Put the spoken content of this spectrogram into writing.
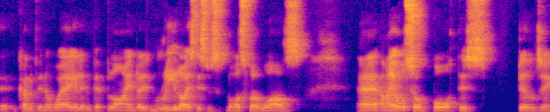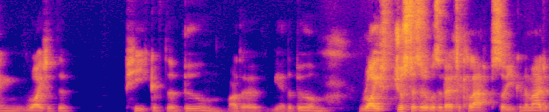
uh, kind of in a way a little bit blind. I didn't realize this was, was what it was, uh, and I also bought this building right at the peak of the boom or the yeah the boom right just as it was about to collapse. So you can imagine,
